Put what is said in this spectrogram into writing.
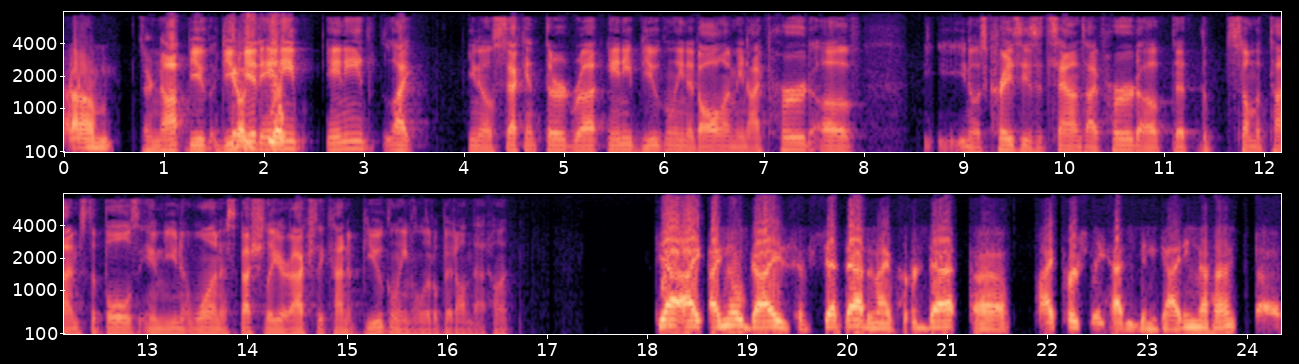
um, They're not bugling. Do you, You know, get any any like you know second, third rut, any bugling at all? I mean, I've heard of you know as crazy as it sounds, I've heard of that the times the bulls in Unit One, especially, are actually kind of bugling a little bit on that hunt. Yeah, I, I know guys have said that, and I've heard that. Uh, I personally hadn't been guiding the hunt. Uh,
